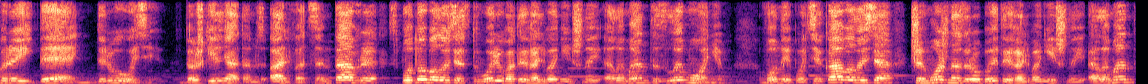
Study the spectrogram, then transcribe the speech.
Добрий день, друзі! Дошкільнятам з Альфа Центаври сподобалося створювати гальванічний елемент з лимонів. Вони поцікавилися, чи можна зробити гальванічний елемент,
